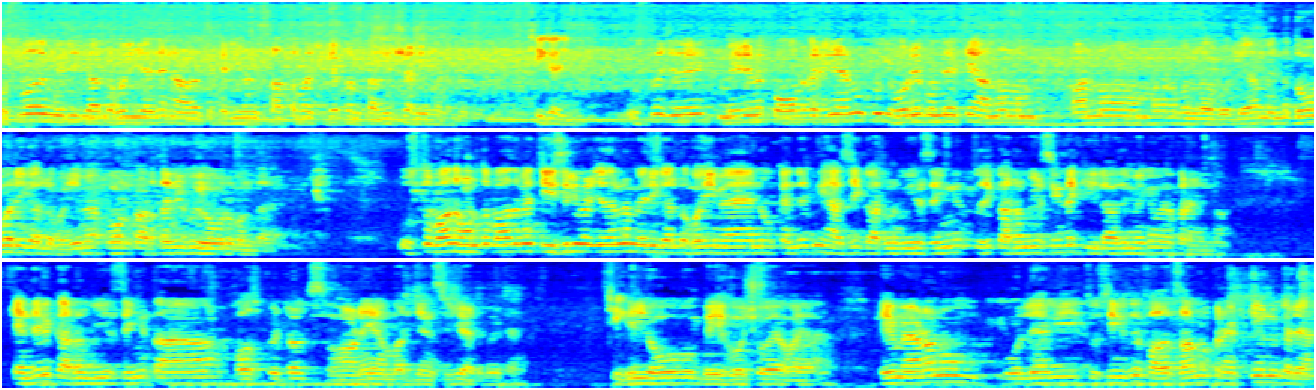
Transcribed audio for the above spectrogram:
ਉਸ ਤੋਂ ਬਾਅਦ ਮੇਰੀ ਗੱਲ ਹੋਈ ਇਹਦੇ ਨਾਲ ਤਕਰੀਬਨ 7:45 ਛੜੀ ਮਿੰਟ ਠੀਕ ਹੈ ਜੀ। ਉਸ ਤੋਂ ਜਿਹੜੇ ਮੇਰੇ ਮੈਂ ਕਾਲ ਕਰੀ ਨਾ ਇਹਨੂੰ ਕੋਈ ਹੋਰੇ ਬੰਦੇ ਅਨਨੋਨ ਅਨਨੋਨ ਮਤਲਬ ਬੰਦਾ ਬੋਲਿਆ ਮੈਨੂੰ ਦੋ ਵਾਰੀ ਗੱਲ ਹੋਈ ਹੈ, ਮੈਂ ਫੋਨ ਕਰਤਾ ਵੀ ਕੋਈ ਹੋਰ ਬੰਦਾ ਹੈ। ਉਸ ਤੋਂ ਬਾਅਦ ਹੁਣ ਤੋਂ ਬਾਅਦ ਮੈਂ ਤੀਸਰੀ ਵਾਰ ਜਦੋਂ ਨਾ ਮੇਰੀ ਗੱਲ ਹੋਈ ਮੈਂ ਇਹਨੂੰ ਕਹਿੰਦੇ ਵੀ ਹਾਂ ਅਸੀਂ ਕਰਨਵੀਰ ਸਿੰਘ ਤੁਸੀਂ ਕਰਨਵੀਰ ਸਿੰਘ ਦਾ ਕੀ ਲੱਗਦੇ ਮੈਂ ਕਿਹਾ ਮੈਂ ਫਰੈਂਡ ਹਾਂ। ਕਹਿੰਦੇ ਵੀ ਕਰਨਵੀਰ ਸਿੰਘ ਤਾਂ ਹਸਪੀਟਲ ਸੁਹਾਣੇ ਐਮਰਜੈਂਸੀ 'ਚ ਐਡਮਿਟ ਹੈ। ਠੀਕ ਹੈ। ਜੀ, ਉਹ ਬੇਹੋਸ਼ ਹੋਇਆ ਹੋਇਆ। ਹੈ। ਫਿਰ ਮੈਂ ਉਹਨਾਂ ਨੂੰ ਬੋਲਿਆ ਵੀ ਤੁਸੀਂ ਉਹਦੇ ਫਾਦਰ ਸਾਹਿਬ ਨੂੰ ਕਨੈਕਟ ਕਿਉਂ ਨਹੀਂ ਕਰਿਆ?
